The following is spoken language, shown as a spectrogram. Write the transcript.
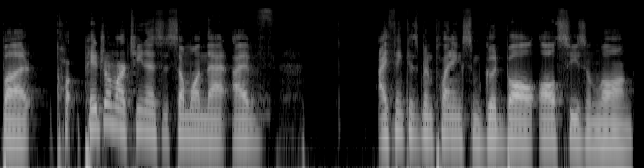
but Pedro Martinez is someone that I've I think has been playing some good ball all season long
